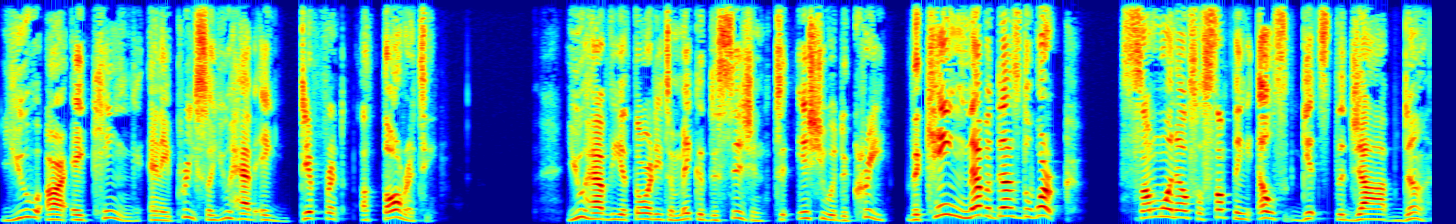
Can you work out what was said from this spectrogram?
you are a king and a priest, so you have a different authority. You have the authority to make a decision, to issue a decree. The king never does the work. Someone else or something else gets the job done.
